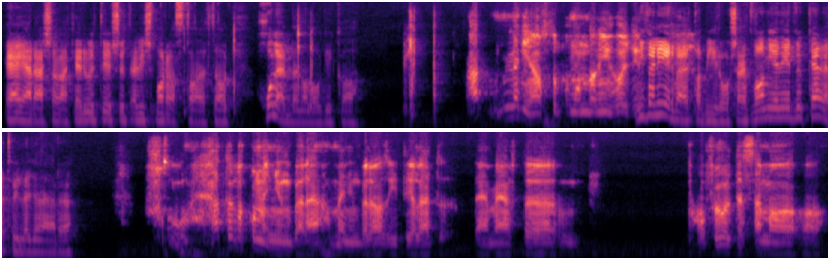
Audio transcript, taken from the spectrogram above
eljárás alá került, és őt el is marasztaltak. Hol ebben a logika? Hát megint azt tudom mondani, hogy... Mivel érvelt a bíróság? Valamilyen érvük kellett, hogy legyen erre? Fú, hát akkor menjünk bele, menjünk bele az ítéletbe, mert ha fölteszem a, a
